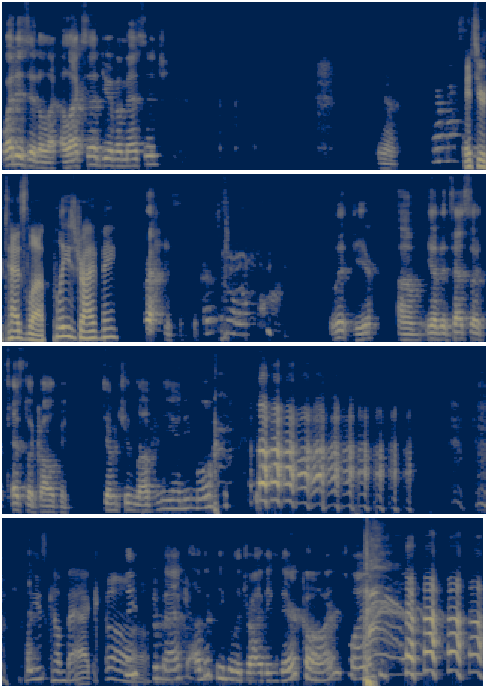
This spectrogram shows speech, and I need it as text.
What is it, Ale- Alexa? Do you have a message? Yeah. No. It's your Tesla. Please drive me. Right. Go to the Alexa. Lit dear. Um, yeah, the Tesla Tesla called me. Don't you love me anymore? Please come back. Oh. Please come back. Other people are driving their cars. Why?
